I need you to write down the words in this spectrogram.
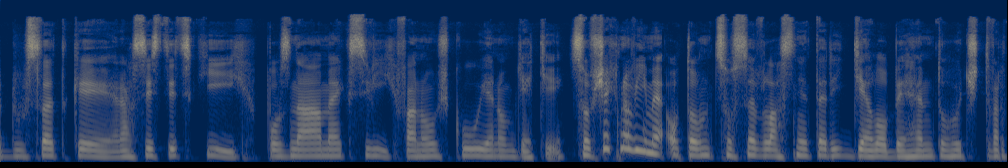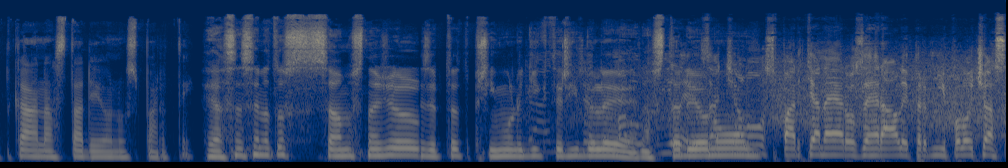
důsledky rasistických poznámek svých fanoušků jenom děti. Co všechno víme o tom, co se vlastně tedy dělo během toho čtvrtka na stadionu Sparty? Já jsem se na to sám snažil zeptat přímo lidí, kteří byli na stadionu. Začalo, Spartané rozehráli první poločas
